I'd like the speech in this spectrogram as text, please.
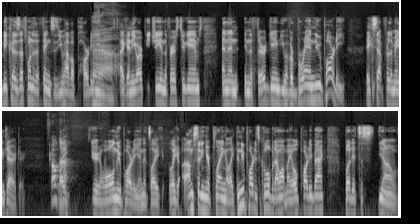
because that's one of the things is you have a party Yeah. like any RPG in the first two games, and then in the third game you have a brand new party, except for the main character okay. like a whole new party and it's like like i'm sitting here playing it like the new party's cool but i want my old party back but it's just you know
